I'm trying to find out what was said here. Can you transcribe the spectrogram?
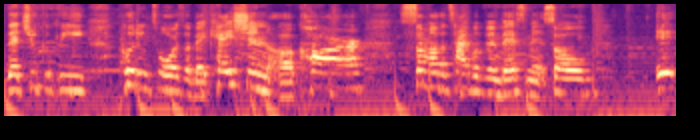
that you could be putting towards a vacation a car some other type of investment. So it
